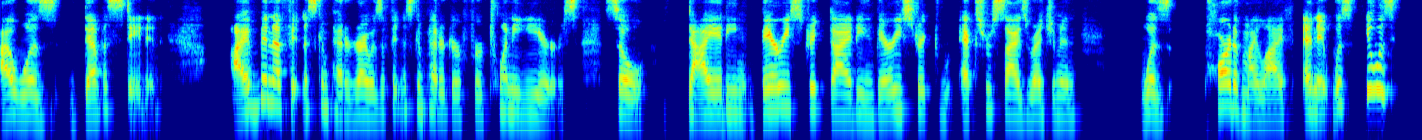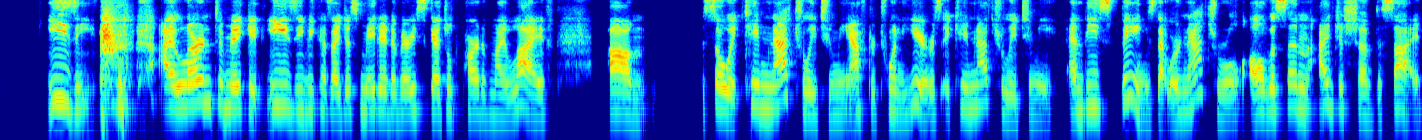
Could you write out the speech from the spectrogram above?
I was devastated. I've been a fitness competitor. I was a fitness competitor for 20 years. So, dieting, very strict dieting, very strict exercise regimen was part of my life and it was it was easy. I learned to make it easy because I just made it a very scheduled part of my life. Um, so it came naturally to me after 20 years it came naturally to me. And these things that were natural all of a sudden i just shoved aside.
